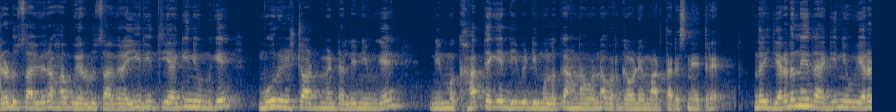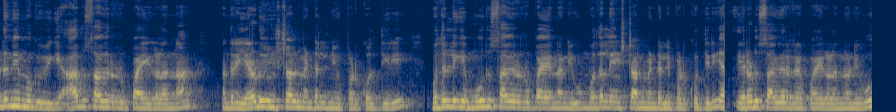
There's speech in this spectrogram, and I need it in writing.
ಎರಡು ಸಾವಿರ ಹಾಗೂ ಎರಡು ಸಾವಿರ. ಈ ರೀತಿಯಾಗಿ ನಿಮಗೆ ಮೂರು ಇನ್ಸ್ಟಾಲ್ಮೆಂಟಲ್ಲಿ ನಿಮಗೆ ನಿಮ್ಮ ಖಾತೆಗೆ ಡಿ ಬಿ ಡಿ ಮೂಲಕ ಹಣವನ್ನು ವರ್ಗಾವಣೆ ಮಾಡ್ತಾರೆ ಸ್ನೇಹಿತರೆ. ಅಂದರೆ ಎರಡನೇದಾಗಿ ನೀವು ಎರಡನೇ ಮಗುವಿಗೆ ಆರು ಸಾವಿರ ರೂಪಾಯಿಗಳನ್ನು, ಅಂದರೆ ಎರಡು ಇನ್ಸ್ಟಾಲ್ಮೆಂಟಲ್ಲಿ ನೀವು ಪಡ್ಕೊಳ್ತೀರಿ. ಮೊದಲಿಗೆ ಮೂರು ಸಾವಿರ ರೂಪಾಯಿಯನ್ನು ನೀವು ಮೊದಲನೇ ಇನ್ಸ್ಟಾಲ್ಮೆಂಟಲ್ಲಿ ಪಡ್ಕೊಳ್ತೀರಿ. ಎರಡು ಸಾವಿರ ರೂಪಾಯಿಗಳನ್ನು ನೀವು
